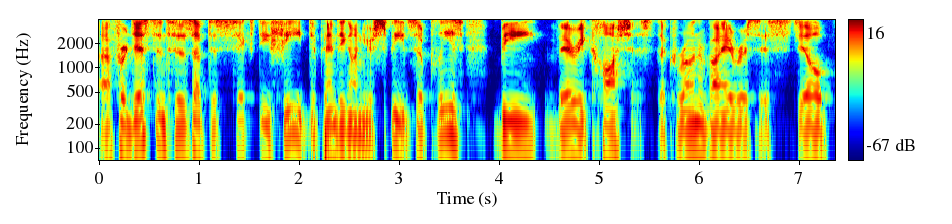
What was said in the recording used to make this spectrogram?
uh, for distances up to 60 feet, depending on your speed. So please be very cautious. The coronavirus is still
